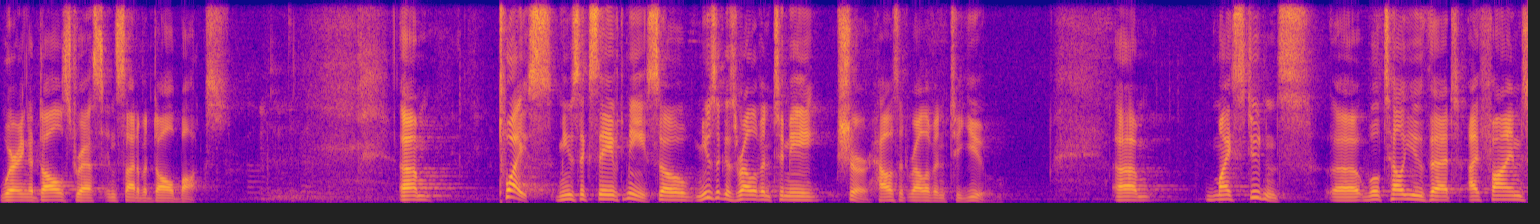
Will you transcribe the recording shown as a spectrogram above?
wearing a doll's dress inside of a doll box. Um, Twice, music saved me. So, music is relevant to me, sure. How is it relevant to you? Um, my students uh, will tell you that I find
